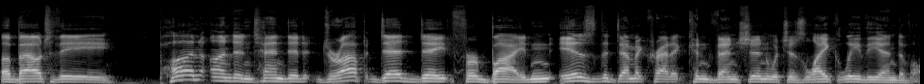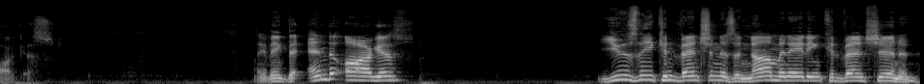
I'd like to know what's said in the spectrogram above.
about the pun unintended drop dead date for Biden is the Democratic convention, which is likely the end of August. I think the end of August, use the convention as a nominating convention and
